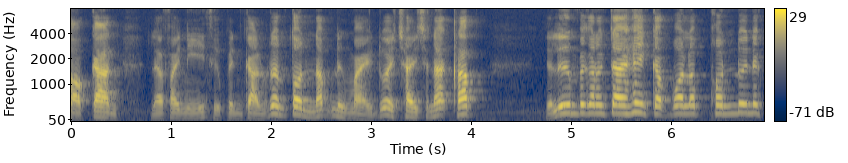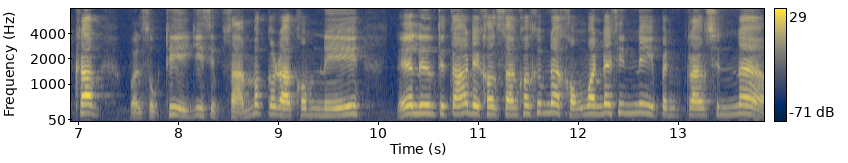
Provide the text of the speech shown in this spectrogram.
ต่อกัน และไฟนี้ถือเป็นการเริ่มต้นนับหนึ่งใหม่ด้วยชัยชนะครับ อย่าลืมเป็นกำลังใจให้กับวรพลด้วยนะครับ วันศุกร์ที่ 23 มกราคมนี้ อย่าลืมติดตามเด็กข่าวสารความคืบหน้าของวันได้ที่นี่เป็นกลางชินแนล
